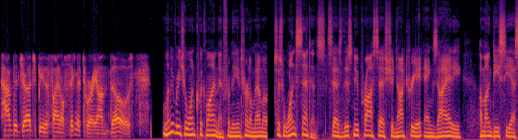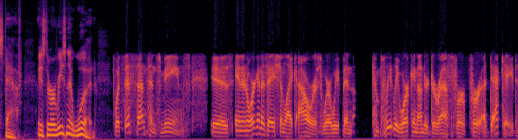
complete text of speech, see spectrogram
have the judge be the final signatory on those. Let me read you one quick line then from the internal memo. Just one sentence it says this new process should not create anxiety among DCS staff. Is there a reason it would? What this sentence means is in an organization like ours where we've been completely working under duress for, for a decade.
